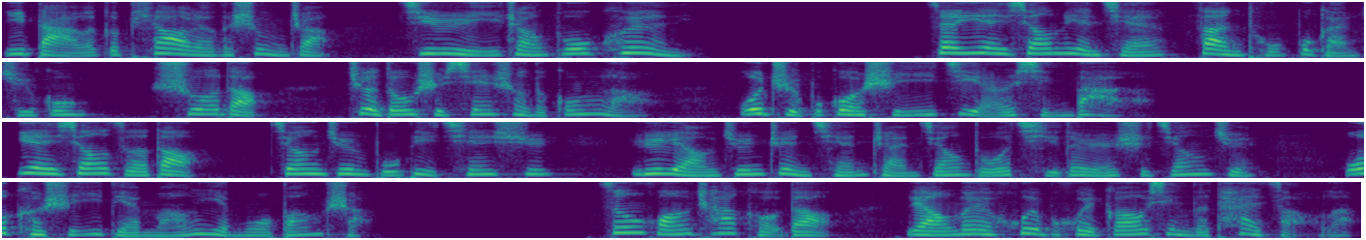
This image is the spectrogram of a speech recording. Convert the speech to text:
你打了个漂亮的胜仗，今日一仗多亏了你。”在燕霄面前，范图不敢鞠躬，说道：“这都是先生的功劳，我只不过是一计而行罢了。”燕霄则道：“将军不必谦虚，与两军阵前斩将夺旗的人是将军，我可是一点忙也莫帮上。”曾黄插口道：“两位会不会高兴得太早了？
